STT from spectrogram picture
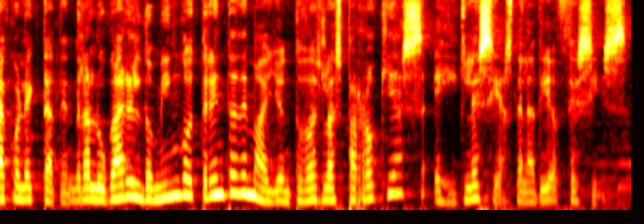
La colecta tendrá lugar el domingo 30 de mayo en todas las parroquias e iglesias de la diócesis.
